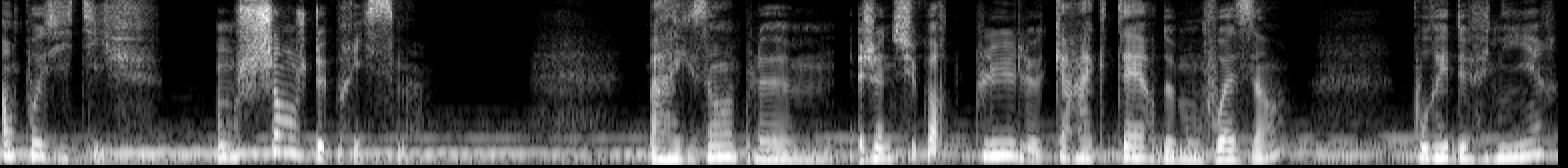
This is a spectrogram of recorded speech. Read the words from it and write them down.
en positif. On change de prisme. Par exemple, euh, je ne supporte plus le caractère de mon voisin pourrait devenir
